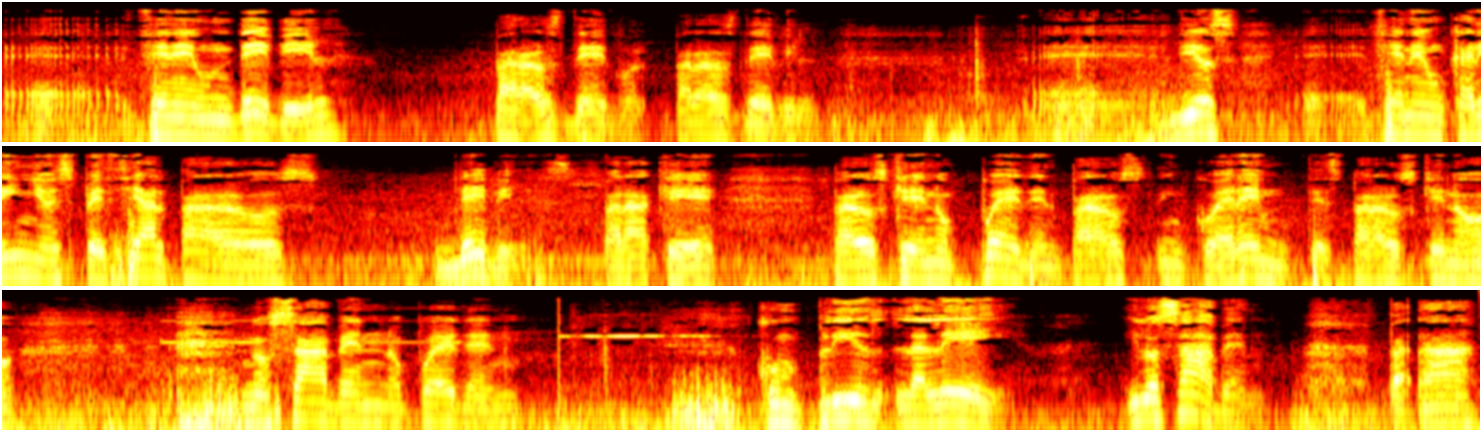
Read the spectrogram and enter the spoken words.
eh, tiene un débil para los, débil, para los débiles. Eh, Dios eh, tiene un cariño especial para los débiles, para que, para los que no pueden, para los incoherentes, para los que no, no saben, no pueden cumplir la ley. Y lo saben. Para,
